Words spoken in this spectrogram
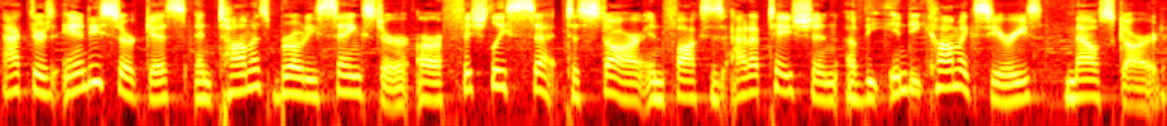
Actors Andy Serkis and Thomas Brodie Sangster are officially set to star in Fox's adaptation of the indie comic series Mouse Guard.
